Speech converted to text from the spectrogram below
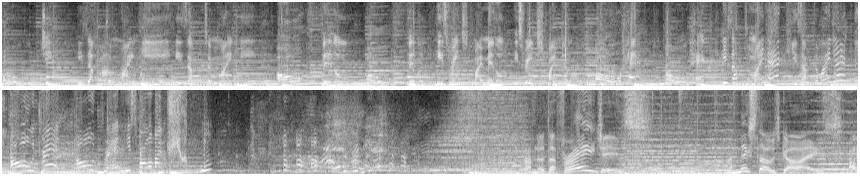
oh gee. He's up to my knee, He's reached my middle, he's reached my middle. Oh heck, oh heck. He's up to my neck, he's up to my neck. Oh dread, oh dread. He's swallowed my. I haven't heard that for ages. I miss those guys. I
